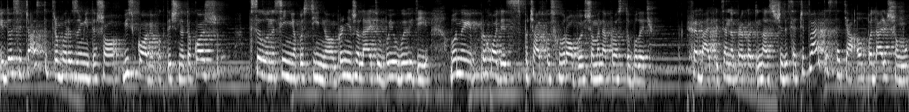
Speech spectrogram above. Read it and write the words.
І досить часто треба розуміти, що військові фактично також. Силу носіння постійно бронежилетів, бойових дій, вони приходять спочатку з хворобою, що мене просто болить хребет, і це, наприклад, у нас 64 стаття, а в подальшому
